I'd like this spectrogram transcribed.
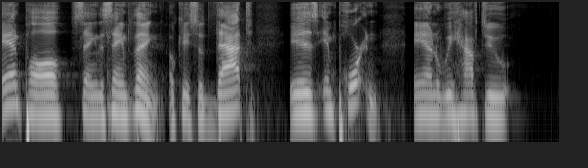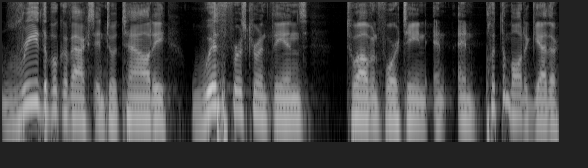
and Paul saying the same thing. Okay, so that is important. And we have to read the book of Acts in totality with 1 Corinthians 12 and 14 and, and put them all together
